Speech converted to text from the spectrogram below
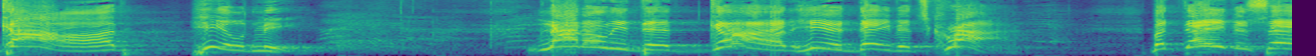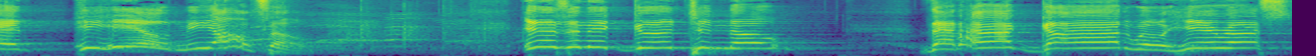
God healed me. Not only did God hear David's cry, but David said, He healed me also. Isn't it good to know that our God will hear us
